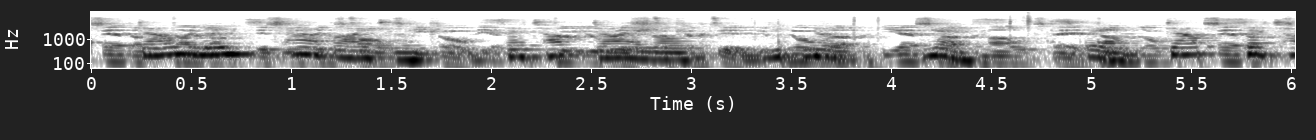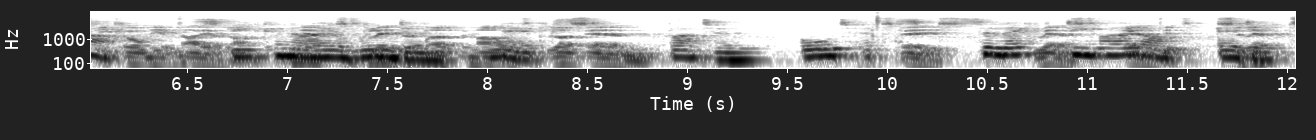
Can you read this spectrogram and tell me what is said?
Set up Downloads. Tab item. Set up Do you wish to dialog. No, no. Yes, Yes. space. Download. Down- Set up up. Speakonia. Speak and I Next window. trigger button. Alt Next. button. Alt. Space. Select dir. Edit.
